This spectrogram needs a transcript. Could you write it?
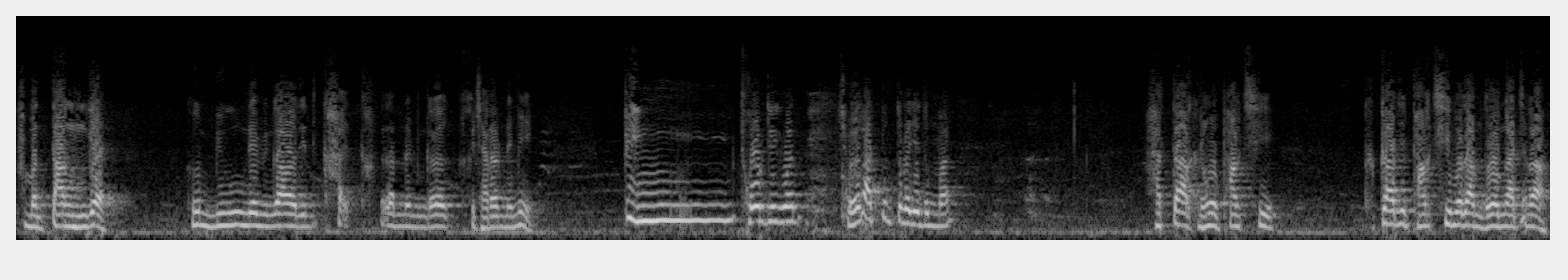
한번 닦은 게, 그 미국 놈인가 어디 카나다 놈인가 그 잘하는 놈이 삥 돌대기만 저가 뚝 떨어지더만. 하다 그놈을 박치 그까지 박치보다 더 낫잖아.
